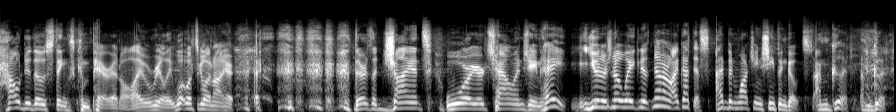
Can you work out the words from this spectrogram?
how do those things compare at all? I really, what, what's going on here? there's a giant warrior challenging, hey, you, there's no way you can do this. No, no, no, I got this. I've been watching sheep and goats. I'm good. I'm good.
